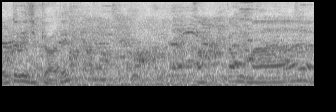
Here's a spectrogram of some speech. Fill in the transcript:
어떻게 지켜야 돼? 잠깐만.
